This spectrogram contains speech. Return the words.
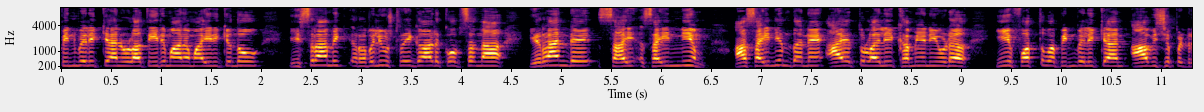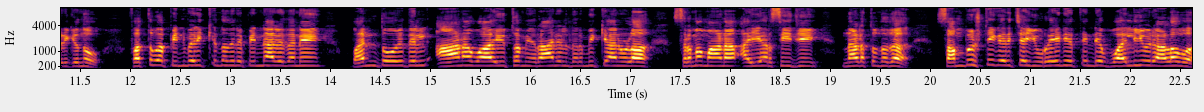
പിൻവലിക്കാനുള്ള തീരുമാനമായിരിക്കുന്നു. ഇസ്ലാമിക് റവല്യൂഷണറി ഗാർഡ് കോപ്സ് എന്ന ഇറാന്റെ സൈന്യം ആ സൈന്യം തന്നെ ആയത്തുള്ള അലി ഖമേനിയോട് ഈ ഫത്വ പിൻവലിക്കാൻ ആവശ്യപ്പെട്ടിരിക്കുന്നു. ഫത്വ പിൻവലിക്കുന്നതിന് പിന്നാലെ തന്നെ വൻതോതിൽ ആണവായുധം ഇറാനിൽ നിർമ്മിക്കാനുള്ള ശ്രമമാണ് ഐ ആർ സി ജി നടത്തുന്നത്. സമ്പുഷ്ടീകരിച്ച യുറേനിയത്തിന്റെ വലിയൊരു അളവ്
